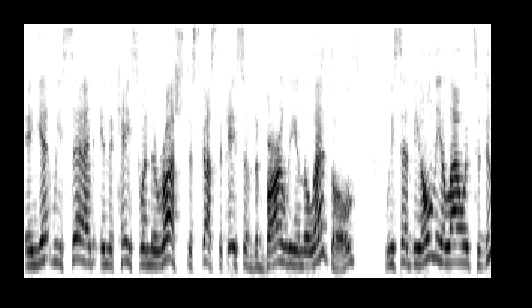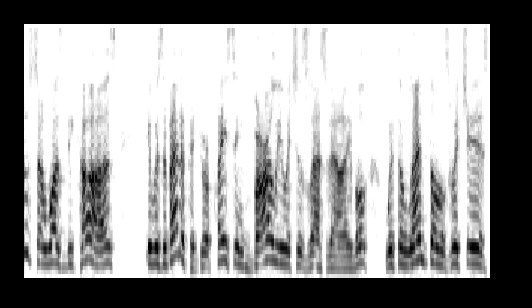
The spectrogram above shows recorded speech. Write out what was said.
And yet we said in the case when the Rosh discussed the case of the barley and the lentils, we said the only allowance to do so was because it was a benefit. You're replacing barley, which is less valuable, with the lentils, which is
